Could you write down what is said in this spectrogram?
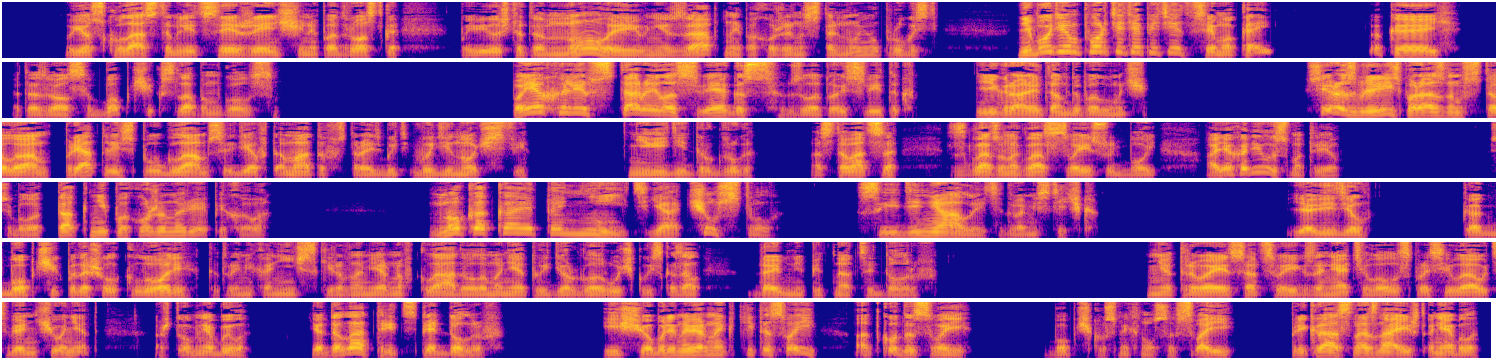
В ее скуластом лице женщины-подростка появилось что-то новое и внезапное, похожее на стальную упругость. — Не будем портить аппетит, всем окей? — Окей, — отозвался Бобчик слабым голосом. Поехали в старый Лас-Вегас, в Золотой Слиток, и играли там до полуночи. Все разбрелись по разным столам, прятались по углам среди автоматов, стараясь быть в одиночестве, не видеть друг друга, оставаться с глазу на глаз своей судьбой, а я ходил и смотрел. Все было так не похоже на Репихова. Но какая-то нить, я чувствовал, соединяла эти два местечка. Я видел, как Бобчик подошел к Лоле, которая механически равномерно вкладывала монету и дергала ручку, и сказал, «Дай мне пятнадцать долларов». Не отрываясь от своих занятий, Лола спросила, «А у тебя ничего нет? А что у меня было?» «Я дала тридцать пять долларов. Еще были, наверное, какие-то свои. Откуда свои?» Бобчик усмехнулся. — Свои. Прекрасно знаешь, что не было.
